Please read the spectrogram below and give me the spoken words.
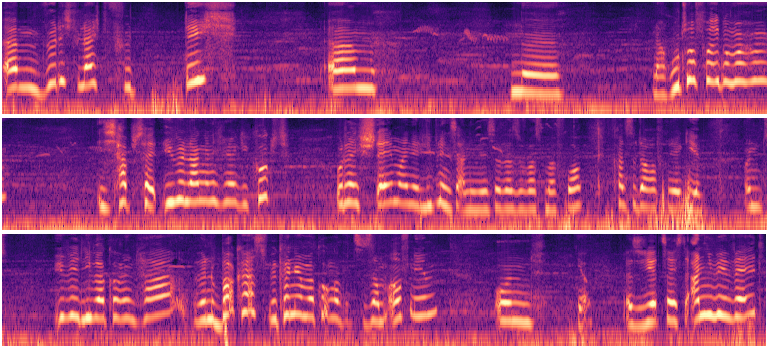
ähm, würde ich vielleicht für dich ähm, eine Naruto-Folge machen. Ich habe es halt übel lange nicht mehr geguckt. Oder ich stelle meine Lieblingsanimes oder sowas mal vor. Kannst du darauf reagieren. Und übel lieber Kommentar, wenn du Bock hast. Wir können ja mal gucken, ob wir zusammen aufnehmen. Und ja. Also jetzt heißt Anime-Welt.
